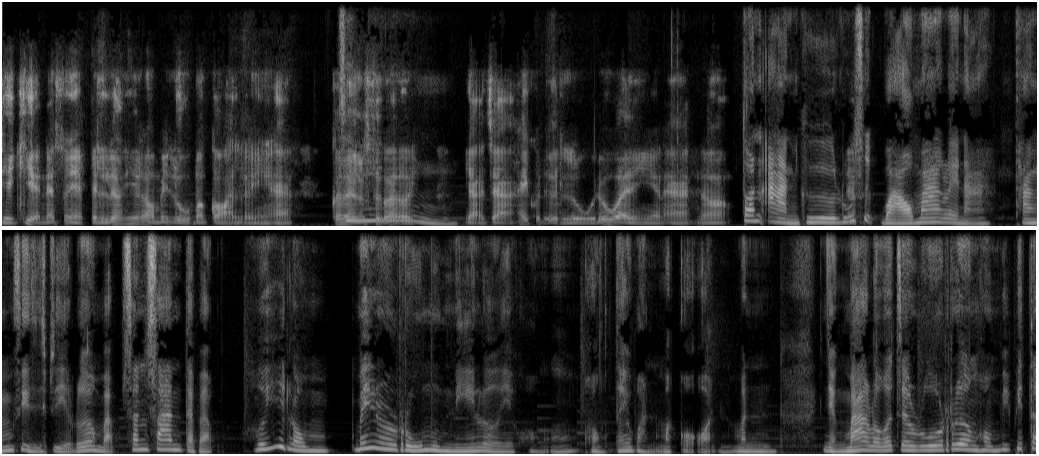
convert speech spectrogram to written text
ที่เขียนเนี่ยส่วนใหญ่เป็นเรื่องที่เราไม่รู้มาก่อนเลยฮะก็เลยรู้สึกว่าเอออยากจะให้คนอื่นรู้ด้วยอย่างเงี้ยนะเนาะตอนอ่านคือรู้สึกว้าวมากเลยนะ ทั้ง 44 เรื่องแบบสั้น ๆ แต่แบบเฮ้ยเราไม่รู้มุมนี้เลยของของไต้หวันมาก่อน มันอย่างมากเราก็จะรู้เรื่องของพิพิธ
